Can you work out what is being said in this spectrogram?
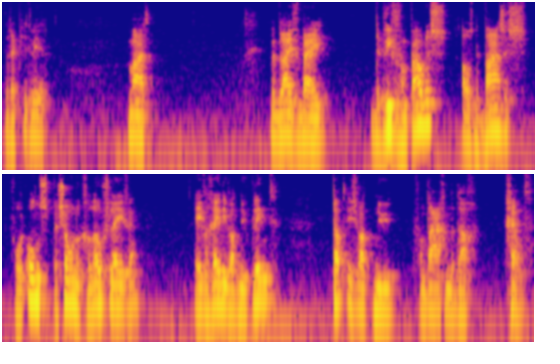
daar heb je het weer. Maar we blijven bij de brieven van Paulus als de basis voor ons persoonlijk geloofsleven. Evangelie wat nu klinkt, dat is wat nu vandaag de dag geldt.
